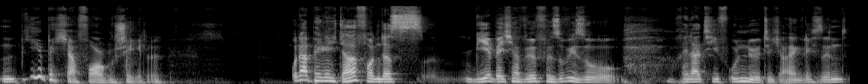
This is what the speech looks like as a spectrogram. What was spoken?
einen Bierbecher vor den Schädel. Unabhängig davon, dass Bierbecherwürfe sowieso relativ unnötig eigentlich sind,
